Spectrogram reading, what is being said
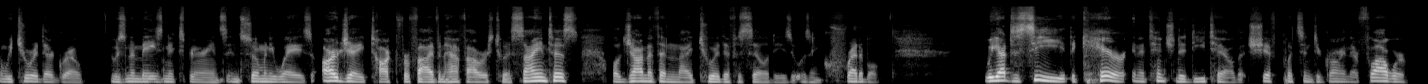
And we toured their grow. It was an amazing experience in so many ways. RJ talked for five and a half hours to a scientist, while Jonathan and I toured the facilities. It was incredible. We got to see the care and attention to detail that Shift puts into growing their flower.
